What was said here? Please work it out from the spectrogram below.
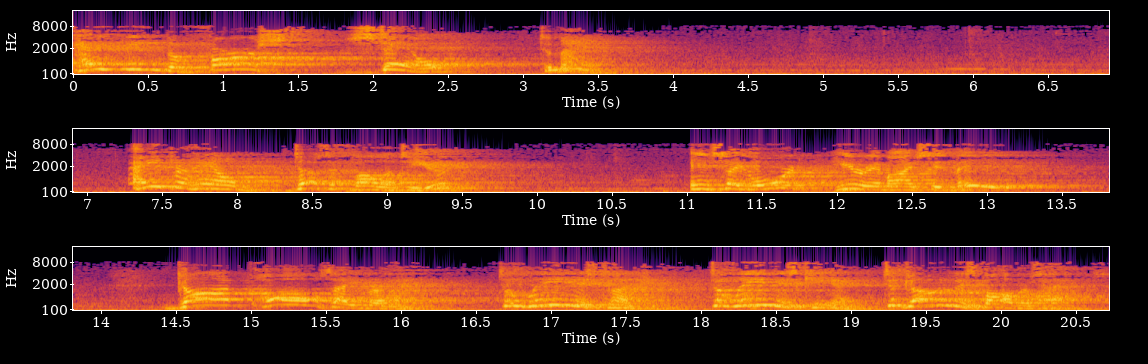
taking the first step to man. Abraham doesn't volunteer and say, Lord, here am I, send me. God calls Abraham to leave his country, to leave his kin, to go to his father's house.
